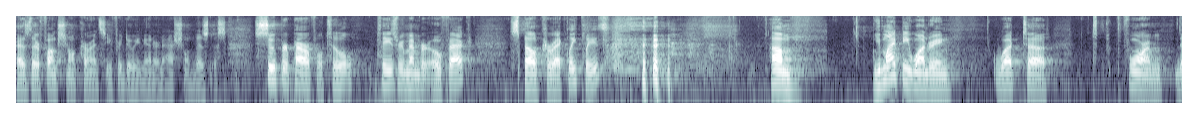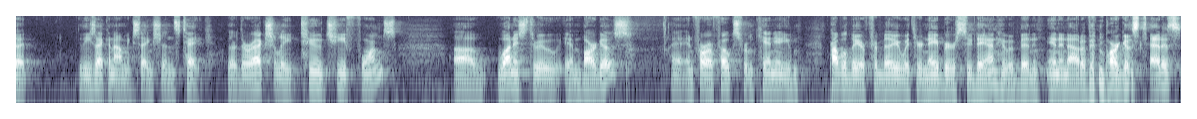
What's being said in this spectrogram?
as their functional currency for doing international business. Super powerful tool. Please remember OFAC, spelled correctly, please. um, you might be wondering what uh, form that these economic sanctions take. There, there are actually two chief forms. Uh, one is through embargoes, and for our folks from Kenya, you probably are familiar with your neighbor Sudan, who have been in and out of embargo status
